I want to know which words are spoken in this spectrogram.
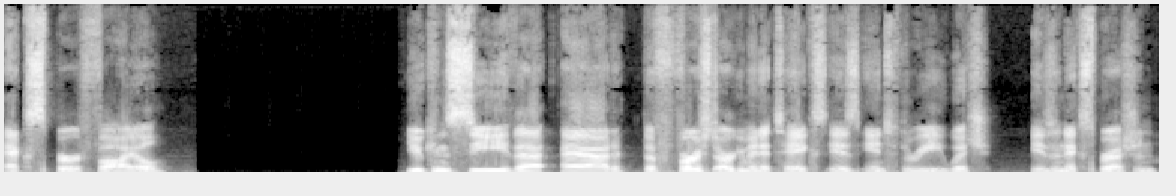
expr file, you can see that add, the first argument it takes is int3, which is an expression,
